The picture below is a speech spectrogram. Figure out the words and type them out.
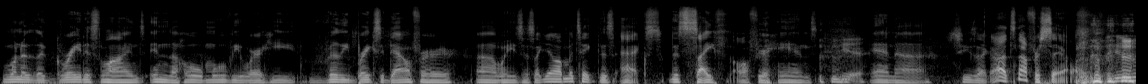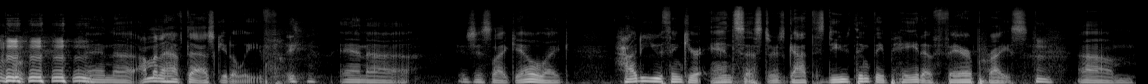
one of the greatest lines in the whole movie where he really breaks it down for her, uh, where he's just like, "Yo, I'm gonna take this axe, this scythe off your hands," Yeah. and uh, she's like, "Oh, it's not for sale," and uh, I'm gonna have to ask you to leave. And uh, it's just like, yo, like. How do you think your ancestors got this? Do you think they paid a fair price? Um,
